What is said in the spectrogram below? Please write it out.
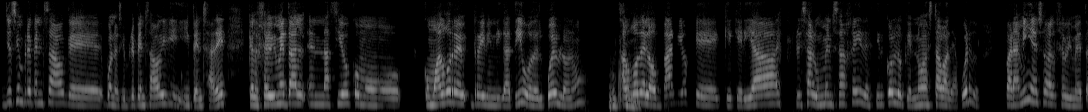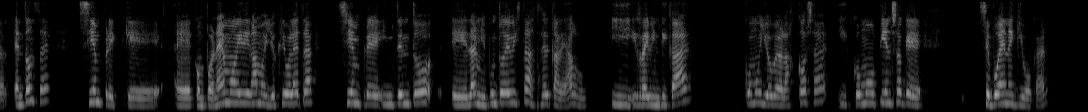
yo siempre he pensado que, bueno, siempre he pensado y, y pensaré que el heavy metal nació como, como algo re- reivindicativo del pueblo, ¿no? Algo de los barrios que, que quería expresar un mensaje y decir con lo que no estaba de acuerdo. Para mí eso es el heavy metal. Entonces, siempre que eh, componemos y digamos, yo escribo letras, siempre intento eh, dar mi punto de vista acerca de algo y, y reivindicar cómo yo veo las cosas y cómo pienso que se pueden equivocar.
